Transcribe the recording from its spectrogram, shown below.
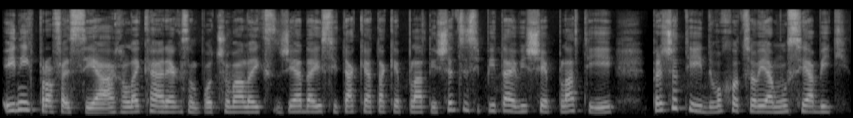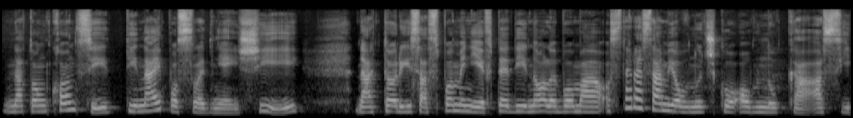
v iných profesiách, lekári, ak som počúvala, ich žiadajú si také a také platy. Všetci si pýtajú vyššie platy. Prečo tí dôchodcovia musia byť na tom konci, tí najposlednejší, na ktorý sa spomenie vtedy, no lebo má, stará sa mi o vnúčku, o vnúka asi.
